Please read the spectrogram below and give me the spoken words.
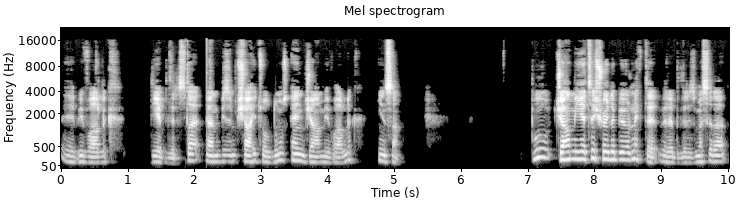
e, bir varlık diyebiliriz. Da yani bizim şahit olduğumuz en cami varlık insan. Bu camiyete şöyle bir örnek de verebiliriz. Mesela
